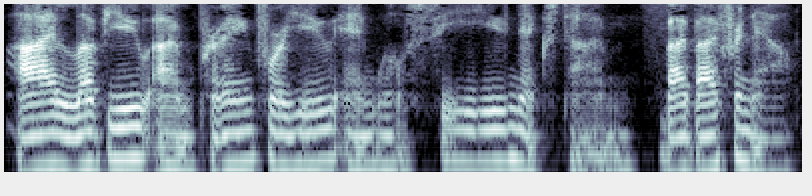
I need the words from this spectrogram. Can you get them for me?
I love you. I'm praying for you and we'll see you next time. Bye bye for now.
